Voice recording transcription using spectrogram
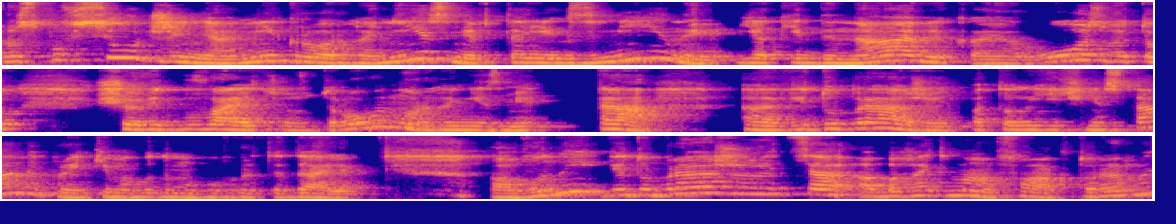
Е, Розповсюдження мікроорганізмів та їх зміни, як і динаміка, і розвиток, що відбувається у здоровому організмі, та е, відображують патологічні стани, про які ми будемо говорити далі, вони відображуються багатьма факторами,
